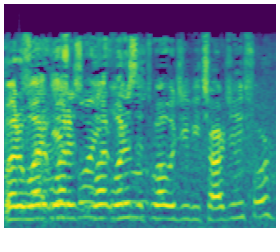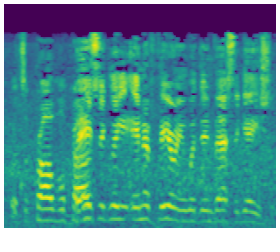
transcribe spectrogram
what what what is point, what what is it? What would you be charging me for? What's the probable cause? Basically, interfering with the investigation.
